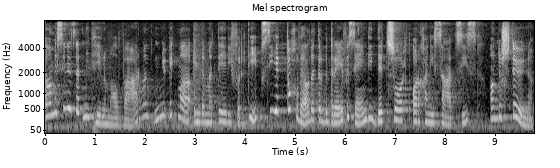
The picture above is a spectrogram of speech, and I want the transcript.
uh, misschien is dat niet helemaal waar. Want nu ik me in de materie verdiep, zie ik toch wel dat er bedrijven zijn die dit soort organisaties ondersteunen.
